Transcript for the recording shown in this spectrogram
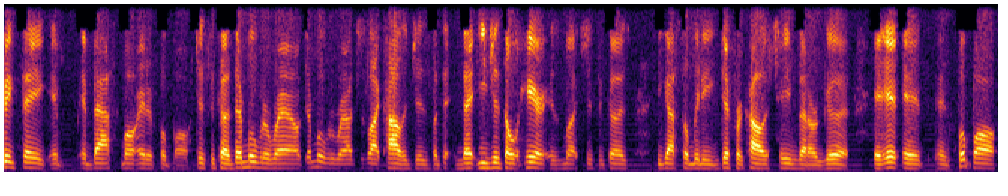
big thing in, in basketball and in football just because they're moving around they're moving around just like colleges but th- that you just don't hear as much just because you got so many different college teams that are good. In, in, in football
